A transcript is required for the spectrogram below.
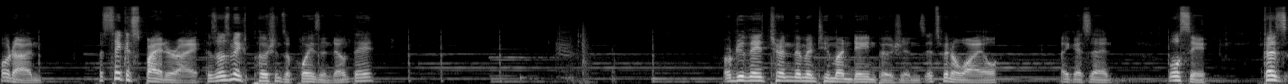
Hold on. Let's take a spider eye, because those make potions of poison, don't they? Or do they turn them into mundane potions? It's been a while. Like I said. We'll see. Because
